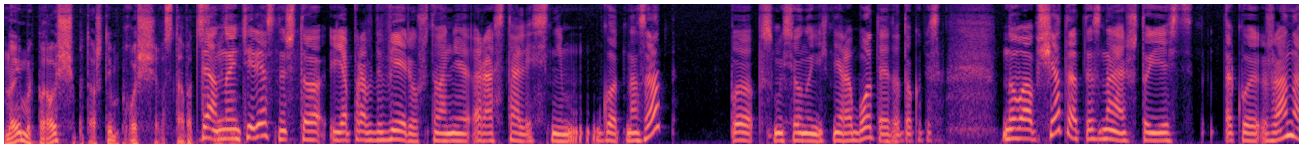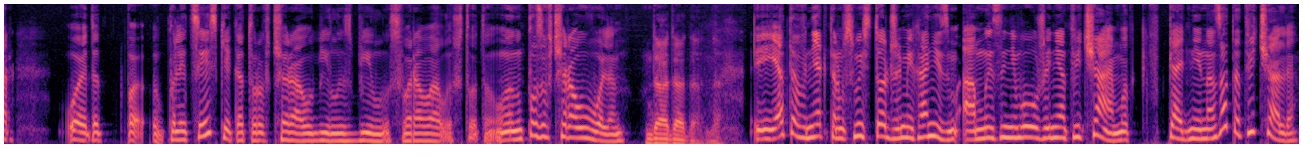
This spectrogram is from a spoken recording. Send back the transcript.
но им и проще, потому что им проще расставаться да, с но интересно, что я, правда, верю, что они расстались с ним год назад, в смысле, он у них не работает, это только писал. Но вообще-то ты знаешь, что есть такой жанр, ой, этот полицейский, который вчера убил, избил, своровал и что-то, он позавчера уволен. Да, да, да, да. И это в некотором смысле тот же механизм, а мы за него уже не отвечаем. Вот пять дней назад отвечали.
